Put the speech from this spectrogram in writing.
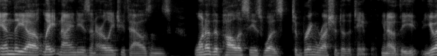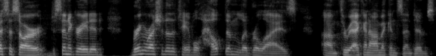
in the uh, late 90s and early 2000s, one of the policies was to bring Russia to the table. You know, the USSR mm-hmm. disintegrated, bring Russia to the table, help them liberalize um, through economic incentives.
